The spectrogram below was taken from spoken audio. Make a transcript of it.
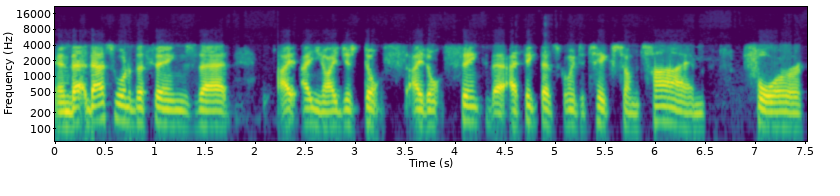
and that that's one of the things that I, I, you know, I just don't, I don't think that. I think that's going to take some time for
